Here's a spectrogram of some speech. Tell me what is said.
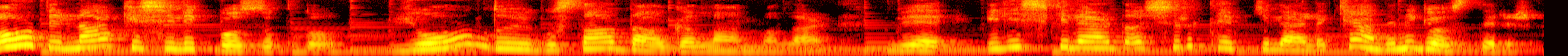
Borderline kişilik bozukluğu, yoğun duygusal dalgalanmalar ve ilişkilerde aşırı tepkilerle kendini gösterir.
